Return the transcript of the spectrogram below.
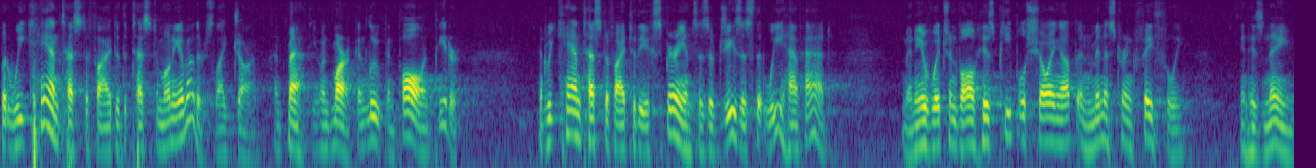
But we can testify to the testimony of others like John and Matthew and Mark and Luke and Paul and Peter. And we can testify to the experiences of Jesus that we have had, many of which involve his people showing up and ministering faithfully in his name.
